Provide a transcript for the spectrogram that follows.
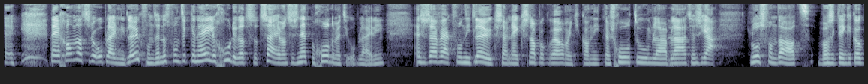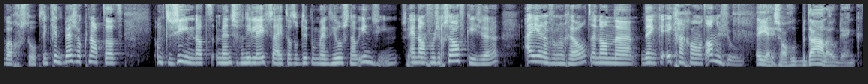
Nee. nee, gewoon omdat ze de opleiding niet leuk vond. En dat vond ik een hele goede dat ze dat zei. Want ze is net begonnen met die opleiding. En ze zei van ja, ik vond het niet leuk. Ik zei nee, ik snap ook wel, want je kan niet naar school toe bla bla. Dus ja, los van dat was ik denk ik ook wel gestopt. Ik vind het best wel knap dat om te zien dat mensen van die leeftijd dat op dit moment heel snel inzien. En dan voor zichzelf kiezen, eieren voor hun geld. En dan eh, denken, ik ga gewoon wat anders doen. En jij zal goed betalen ook, denk ik.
